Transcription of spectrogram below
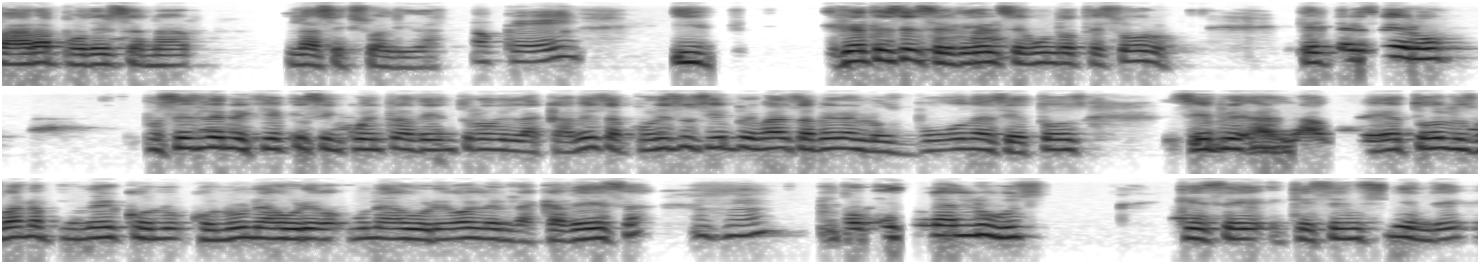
para poder sanar la sexualidad. Ok. Y fíjate, ese sería el segundo tesoro. El tercero, pues es la energía que se encuentra dentro de la cabeza. Por eso siempre vas a ver a los budas y a todos, siempre a, a todos los van a poner con, una, una aureola en la cabeza, porque es una luz que se, que se enciende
